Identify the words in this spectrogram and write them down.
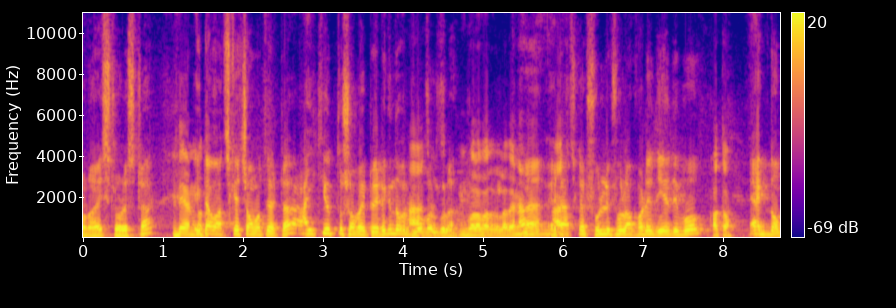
মনে হয় স্টোরেজটা এটাও আজকে চমৎকার একটা। আইকিউ তো সবাই তো এটা কিন্তু আবার গ্লোবালগুলা। গ্লোবালগুলো তাই না? হ্যাঁ এটা আজকে ফুললি ফুল অফারে দিয়ে দিব। কত? একদম।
